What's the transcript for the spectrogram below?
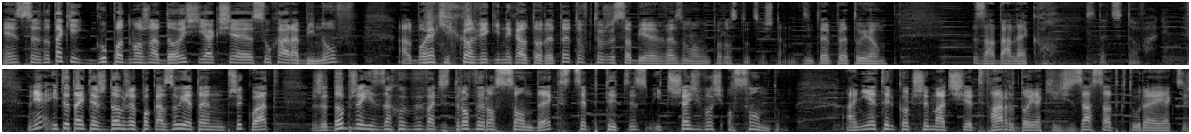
więc do takiej głupot można dojść, jak się słucha rabinów albo jakichkolwiek innych autorytetów, którzy sobie wezmą i po prostu coś tam zinterpretują za daleko. Zdecydowanie. No nie? I tutaj też dobrze pokazuje ten przykład, że dobrze jest zachowywać zdrowy rozsądek, sceptycyzm i trzeźwość osądu, a nie tylko trzymać się twardo jakichś zasad, które jak coś,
